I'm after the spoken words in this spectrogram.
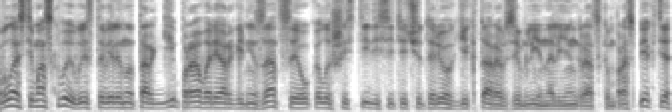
Власти Москвы выставили на торги право реорганизации около 64 гектаров земли на Ленинградском проспекте,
